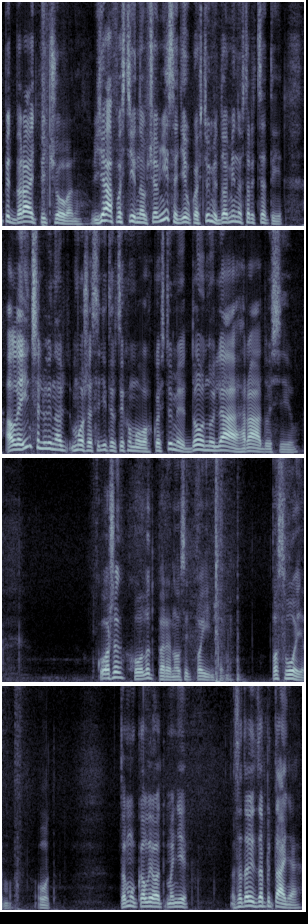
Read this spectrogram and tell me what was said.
підбирають під човен? Я постійно в човні сидів в костюмі до мінус 30. Але інша людина може сидіти в цих умовах в костюмі до 0 градусів. Кожен холод переносить по-іншому. По-своєму. От. Тому, коли от мені задають запитання,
